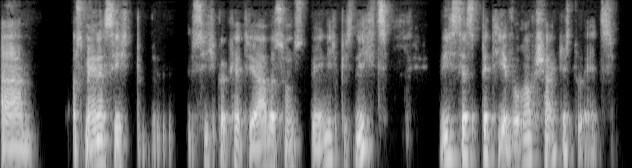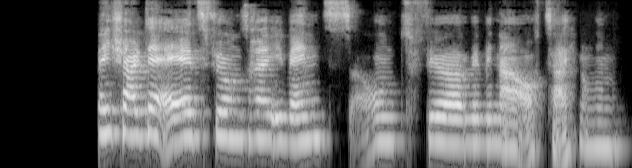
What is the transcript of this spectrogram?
Ähm, aus meiner Sicht Sichtbarkeit ja, aber sonst wenig bis nichts. Wie ist das bei dir? Worauf schaltest du Ads? Ich schalte Ads für unsere Events und für Webinaraufzeichnungen.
